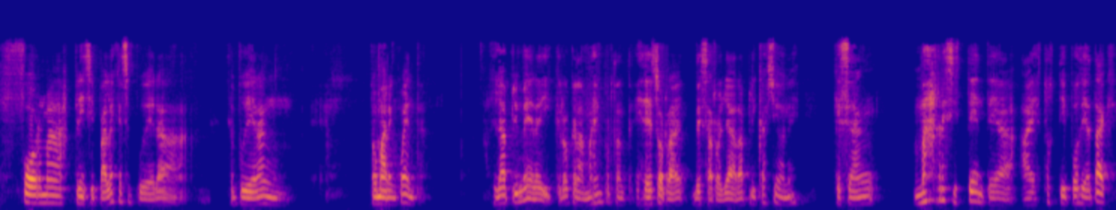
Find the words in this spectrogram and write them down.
formas principales que se, pudiera, se pudieran tomar en cuenta. La primera, y creo que la más importante, es desarrollar, aplicaciones que sean más resistentes a, estos tipos de ataques.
